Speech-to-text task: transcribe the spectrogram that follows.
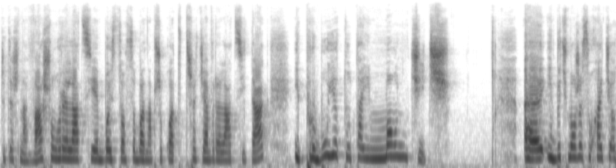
czy też na waszą relację, bo jest to osoba na przykład trzecia w relacji, tak? I próbuje tutaj mącić I być może, słuchajcie, o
